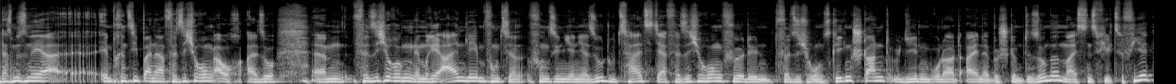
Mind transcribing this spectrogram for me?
Das müssen wir ja äh, im Prinzip bei einer Versicherung auch. Also ähm, Versicherungen im realen Leben funktio funktionieren ja so, du zahlst der Versicherung für den Versicherungsgegenstand jeden Monat eine bestimmte Summe, meistens viel zu viel.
